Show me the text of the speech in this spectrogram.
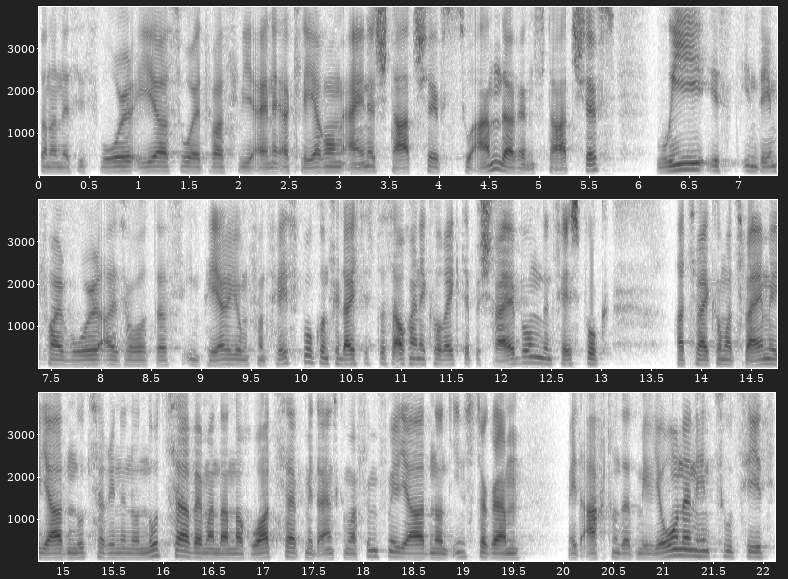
sondern es ist wohl eher so etwas wie eine Erklärung eines Staatschefs zu anderen Staatschefs. We ist in dem Fall wohl also das Imperium von Facebook und vielleicht ist das auch eine korrekte Beschreibung, denn Facebook hat 2,2 Milliarden Nutzerinnen und Nutzer. Wenn man dann noch WhatsApp mit 1,5 Milliarden und Instagram mit 800 Millionen hinzuzieht,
